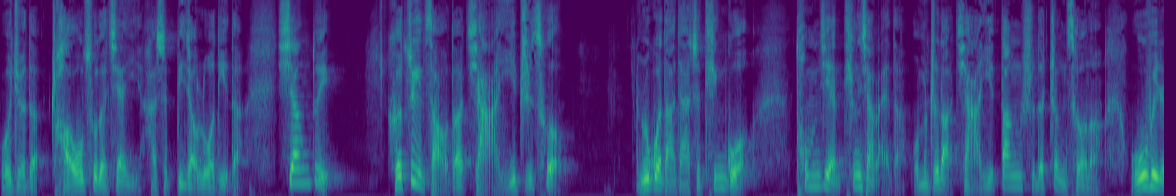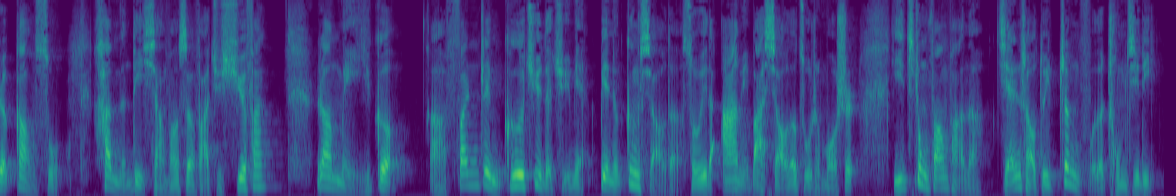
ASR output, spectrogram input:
我觉得晁错的建议还是比较落地的，相对和最早的贾谊之策。如果大家是听过《通鉴》听下来的，我们知道贾谊当时的政策呢，无非是告诉汉文帝想方设法去削藩，让每一个。啊，藩镇割据的局面变成更小的，所谓的阿米巴小的组织模式，以这种方法呢，减少对政府的冲击力。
